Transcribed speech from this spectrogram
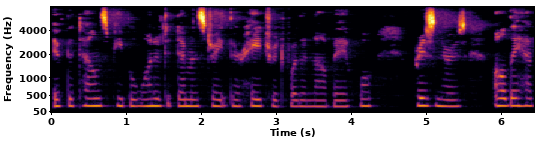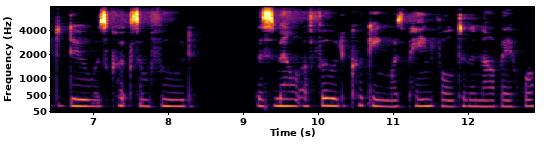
If the townspeople wanted to demonstrate their hatred for the Nabejo prisoners, all they had to do was cook some food. The smell of food cooking was painful to the Nabejo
